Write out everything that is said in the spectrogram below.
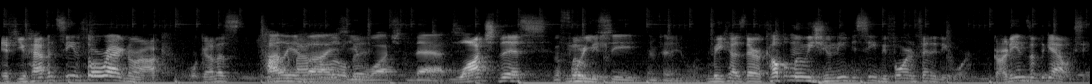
if you haven't seen Thor Ragnarok, we're gonna talk Highly about it a advise you bit. watch that Watch this before you see Infinity War. because there are a couple movies you need to see before Infinity War: Guardians of the Galaxy,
